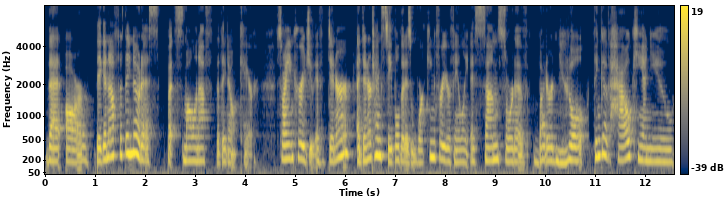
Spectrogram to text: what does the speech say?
that are big enough that they notice, but small enough that they don't care. So I encourage you if dinner, a dinner time staple that is working for your family is some sort of buttered noodle, think of how can you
